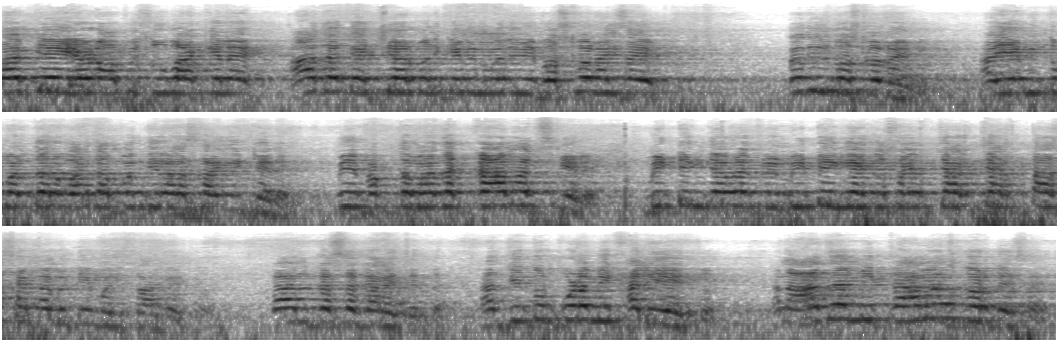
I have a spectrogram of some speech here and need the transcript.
साहेब जे एवढं ऑफिस उभा केलंय आज त्या चेअरमन केबिनमध्ये मी बसलो नाही साहेब. कधीच बसलो नाही मी. आणि हे मी तुम्हाला दर वर्धापन दिनाला सांगितलेलं मी फक्त माझं कामच केलं मीटिंगच्या वेळेस मी मीटिंग घ्यायचो साहेब चार चार तास त्यांना मिटिंगमध्ये सांगायचो. काम कसं करायचं तर आणि तिथून पुढे मी खाली यायचो. आणि आज मी कामच करतोय साहेब.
